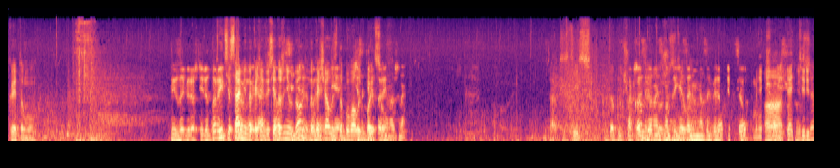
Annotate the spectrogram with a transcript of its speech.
к этому. Ты заберешь территорию. Вот видите, сами накачали. а То есть я даже не убивал, не Я- добывал их бойцов. нужны. Так, здесь добычу Так камня зеленый, тоже смотри, если сделаем. он меня заберет, и все. Мне еще А, тут 5 нельзя?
